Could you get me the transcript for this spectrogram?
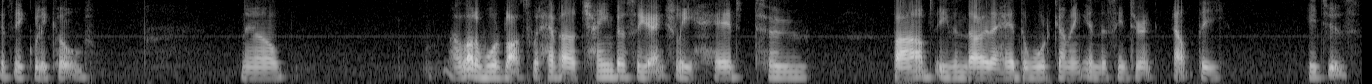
it's equally cooled. Now, a lot of water blocks would have a chamber, so you actually had to barbs even though they had the water coming in the center and out the edges.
